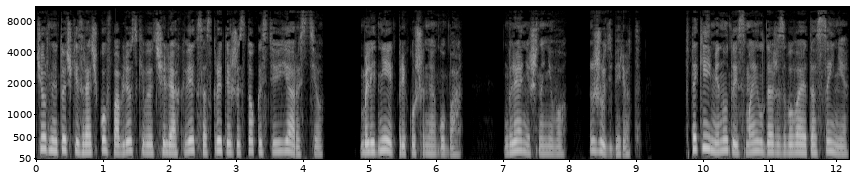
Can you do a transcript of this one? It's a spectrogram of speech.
Черные точки зрачков поблескивают в щелях век со скрытой жестокостью и яростью. Бледнеет прикушенная губа. Глянешь на него, жуть берет. В такие минуты Исмаил даже забывает о сыне,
